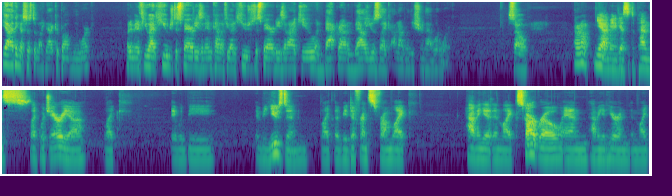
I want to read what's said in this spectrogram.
Yeah, I think a system like that could probably work. But I mean, if you had huge disparities in income, if you had huge disparities in IQ and background and values, like I'm not really sure that would work. So, I don't know. Yeah, I mean, I guess it depends, like which area, like it would be, it'd be used in. Like there'd be a difference from like having it in like Scarborough and having it here in, in like,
